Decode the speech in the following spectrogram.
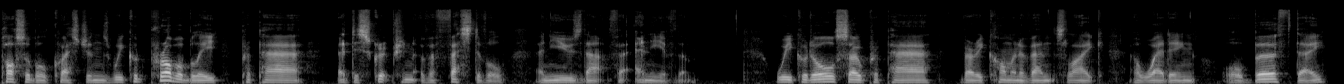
possible questions, we could probably prepare a description of a festival and use that for any of them. We could also prepare very common events like a wedding or birthday,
